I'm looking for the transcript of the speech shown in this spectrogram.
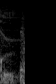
Okay.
